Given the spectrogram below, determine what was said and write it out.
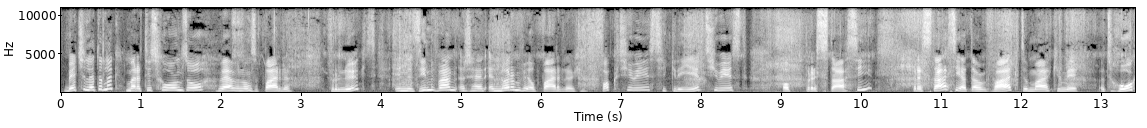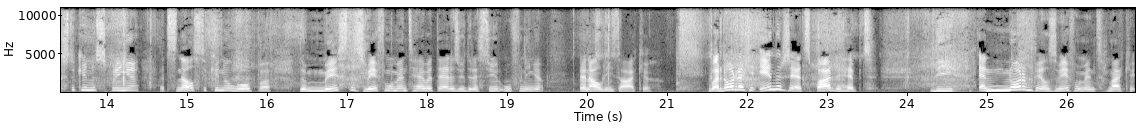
Beetje letterlijk, maar het is gewoon zo. Wij hebben onze paarden verneukt. In de zin van, er zijn enorm veel paarden gefokt geweest, gecreëerd geweest op prestatie. Prestatie had dan vaak te maken met het hoogste kunnen springen, het snelste kunnen lopen, de meeste zweefmomenten hebben tijdens je dressuuroefeningen en al die zaken. Waardoor dat je enerzijds paarden hebt die enorm veel zweefmoment maken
